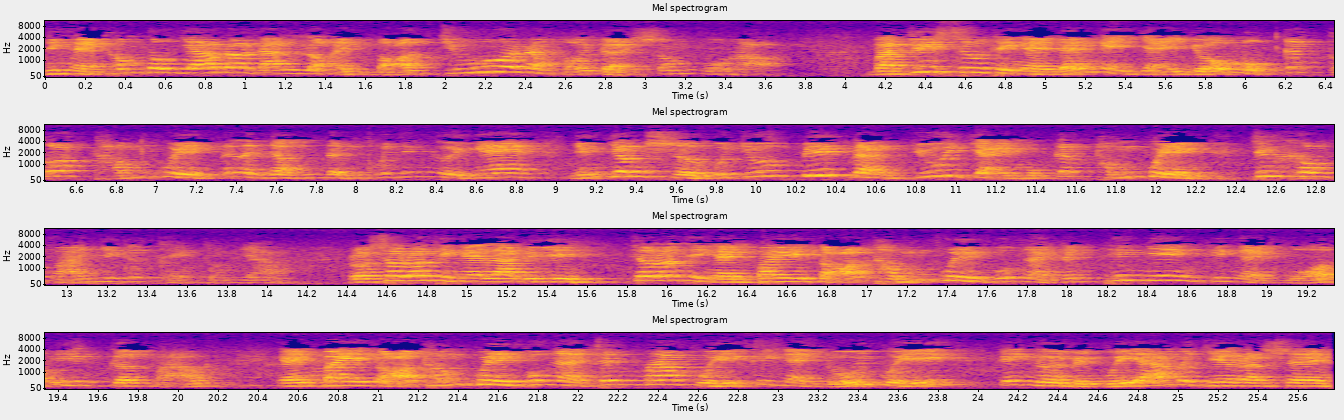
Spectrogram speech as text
nhưng hệ thống tôn giáo đó đã loại bỏ Chúa ra khỏi đời sống của họ. Và Chúa Giêsu thì ngày đến ngày dạy dỗ một cách có thẩm quyền, đó là nhận định của những người nghe, những dân sự của Chúa biết rằng Chúa dạy một cách thẩm quyền, chứ không phải như các thầy tôn giáo rồi sau đó thì ngài làm điều gì? Sau đó thì ngài bày tỏ thẩm quyền của ngài trên thiên nhiên khi ngài bỏ yên cơn bão. Ngài bày tỏ thẩm quyền của ngài trên ma quỷ khi ngài đuổi quỷ, cái người bị quỷ ám ở Gerase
